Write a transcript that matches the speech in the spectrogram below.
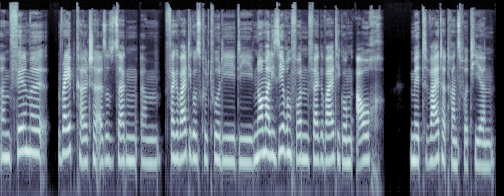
ähm, Filme Rape Culture, also sozusagen ähm, Vergewaltigungskultur, die die Normalisierung von Vergewaltigung auch mit weiter transportieren.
